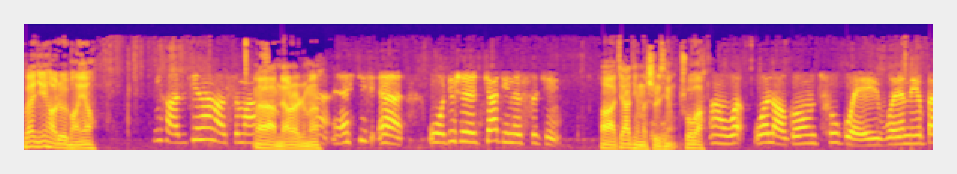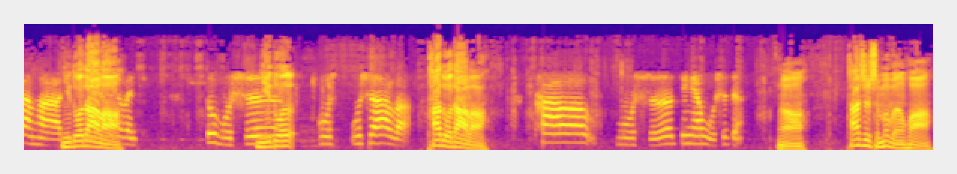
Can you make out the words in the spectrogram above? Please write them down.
喂，你好，这位朋友，你好，是金山老师吗？哎，我们聊点什么嗯呃，谢谢。嗯，我就是家庭的事情。啊？家庭的事情，说吧。嗯，我我老公出轨，我也没有办法。你多大了这个问题都五十。你多，五五十二了，他多大了？他五十，今年五十整。啊，他是什么文化？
